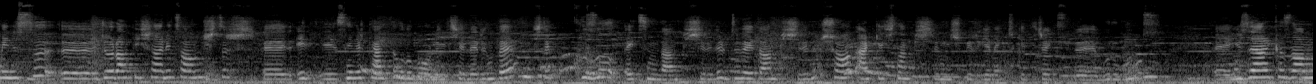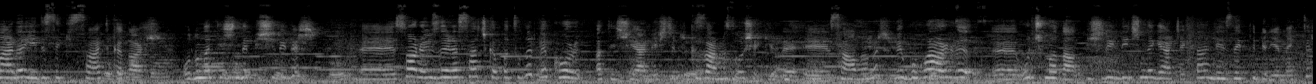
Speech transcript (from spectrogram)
menüsü e, coğrafi işaret almıştır. E, e, Senirkent'te Uluborlu ilçelerinde işte kuzu etinden pişirilir, düveyden pişirilir. Şu an erkeçten pişirilmiş bir yemek tüketecek e, grubumuz. E, yüzer kazanlarda 7-8 saat kadar odun ateşinde pişirilir. E, sonra üzerine saç kapatılır ve kor ateşi yerleştirilir. Kızarması o şekilde e, sağlanır ve buharlı e, uçmadan pişirildiği için de gerçekten lezzetli bir yemektir.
